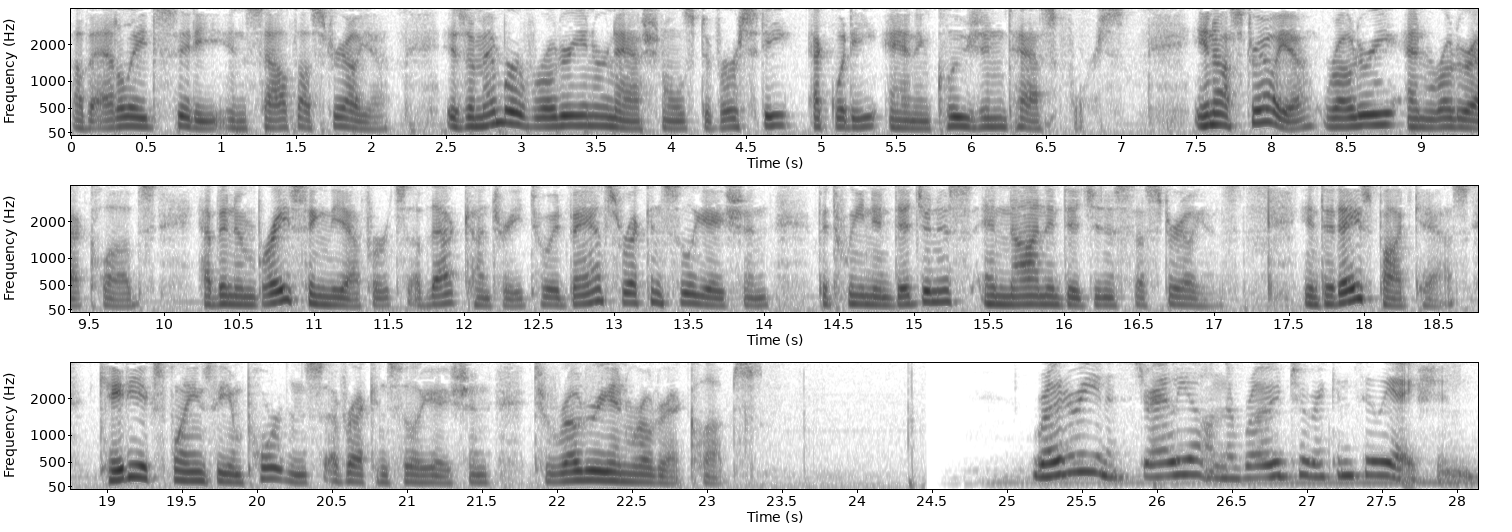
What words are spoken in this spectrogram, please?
of Adelaide City in South Australia, is a member of Rotary International's Diversity, Equity, and Inclusion Task Force. In Australia, Rotary and Rotaract clubs have been embracing the efforts of that country to advance reconciliation between Indigenous and non Indigenous Australians. In today's podcast, Katey explains the importance of reconciliation to Rotary and Rotaract clubs. Rotary in Australia on the road to reconciliation.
